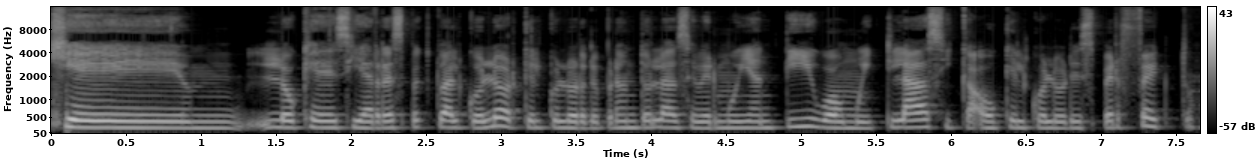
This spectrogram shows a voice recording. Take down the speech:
que mm, lo que decía respecto al color, que el color de pronto la hace ver muy antigua o muy clásica o que el color es perfecto.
